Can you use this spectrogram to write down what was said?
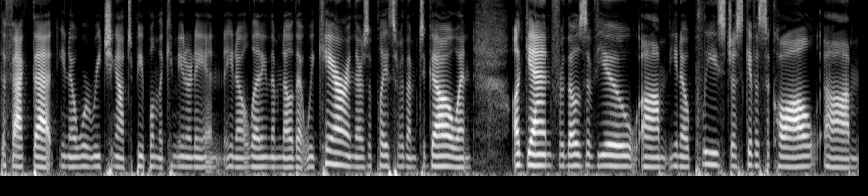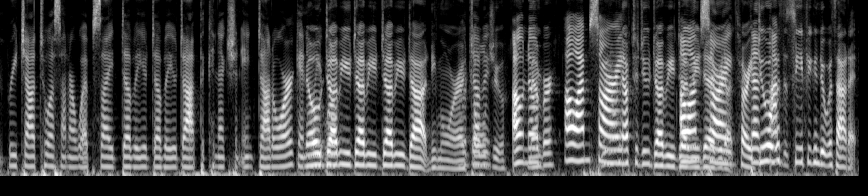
the fact that you know we're reaching out to people in the community and you know letting them know that we care and there's a place for them to go and again for those of you um, you know please just give us a call. Um, reach out to us on our website www.theconnectioninc.org and no www dot anymore. I Oh, told W- you. Oh no! remember? Oh, I'm you sorry. don't have to do www Oh, I'm sorry. sorry. That- do it I'm- with see if you can do it without it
